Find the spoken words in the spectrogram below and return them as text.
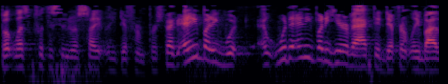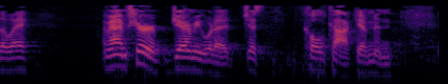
but let's put this into a slightly different perspective. Anybody would, would anybody here have acted differently, by the way? I mean, I'm sure Jeremy would have just cold cocked him and,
